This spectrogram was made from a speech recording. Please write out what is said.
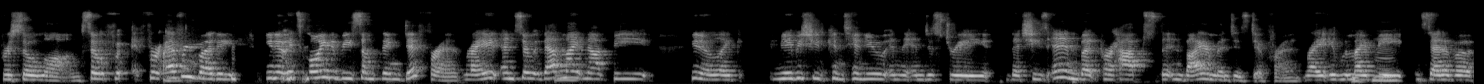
for so long. So for, for everybody you know it's going to be something different right? And so that might not be you know like maybe she'd continue in the industry that she's in but perhaps the environment is different right it might mm-hmm. be instead of a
